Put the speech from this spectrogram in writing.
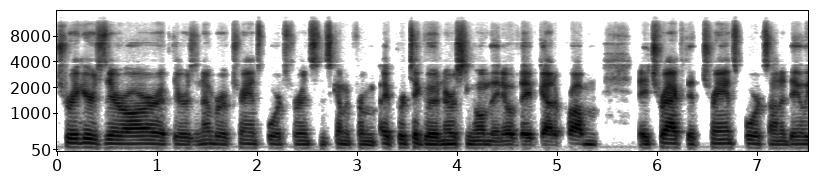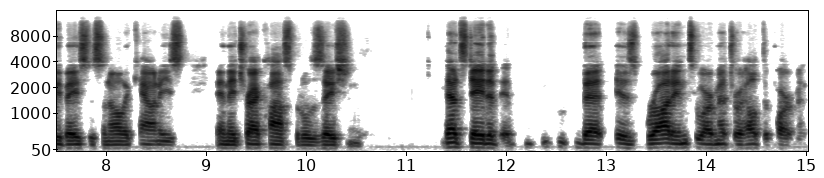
triggers there are. If there's a number of transports, for instance, coming from a particular nursing home, they know if they've got a problem. They track the transports on a daily basis in all the counties and they track hospitalization. That's data that, that is brought into our Metro Health Department.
